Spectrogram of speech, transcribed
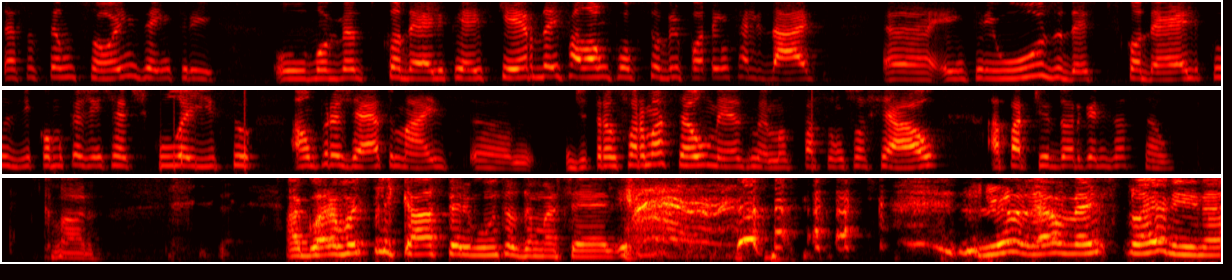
essas tensões entre o movimento psicodélico e a esquerda e falar um pouco sobre potencialidades uh, entre o uso desses psicodélicos e como que a gente articula isso a um projeto mais uh, de transformação mesmo, emancipação social a partir da organização. Claro. Agora eu vou explicar as perguntas da Marcele. Juro, né? O mansplaining, né?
